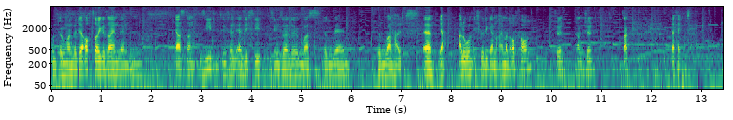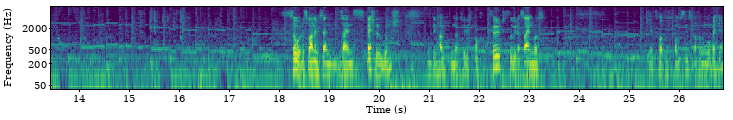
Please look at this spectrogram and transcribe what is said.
Und irgendwann wird er auch Zeuge sein, wenn er es dann sieht, beziehungsweise er sich sieht, beziehungsweise irgendwas, irgendwer, irgendwann halt. Äh, ja, hallo, ich würde gerne noch einmal draufhauen. Schön, Dankeschön. Zack. Perfekt. So, das war nämlich sein, sein Special-Wunsch. Und den habe ich ihm natürlich auch erfüllt, so wie das sein muss. Jetzt hoffe ich, kommt sind noch irgendwo welche.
